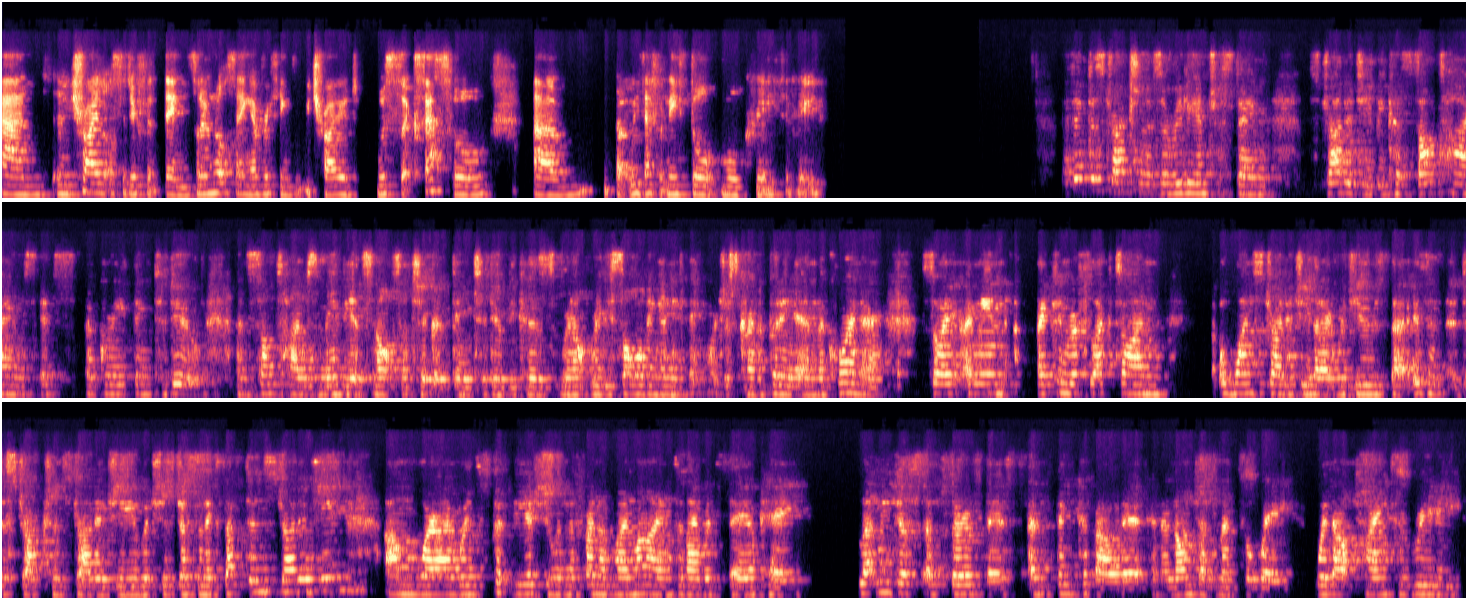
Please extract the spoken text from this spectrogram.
and, and try lots of different things. And I'm not saying everything that we tried was successful, um, but we definitely thought more creatively. I think distraction is a really interesting strategy because sometimes it's a great thing to do and sometimes maybe it's not such a good thing to do because we're not really solving anything we're just kind of putting it in the corner so i, I mean i can reflect on one strategy that i would use that isn't a distraction strategy which is just an acceptance strategy um, where i would put the issue in the front of my mind and i would say okay let me just observe this and think about it in a non-judgmental way without trying to really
